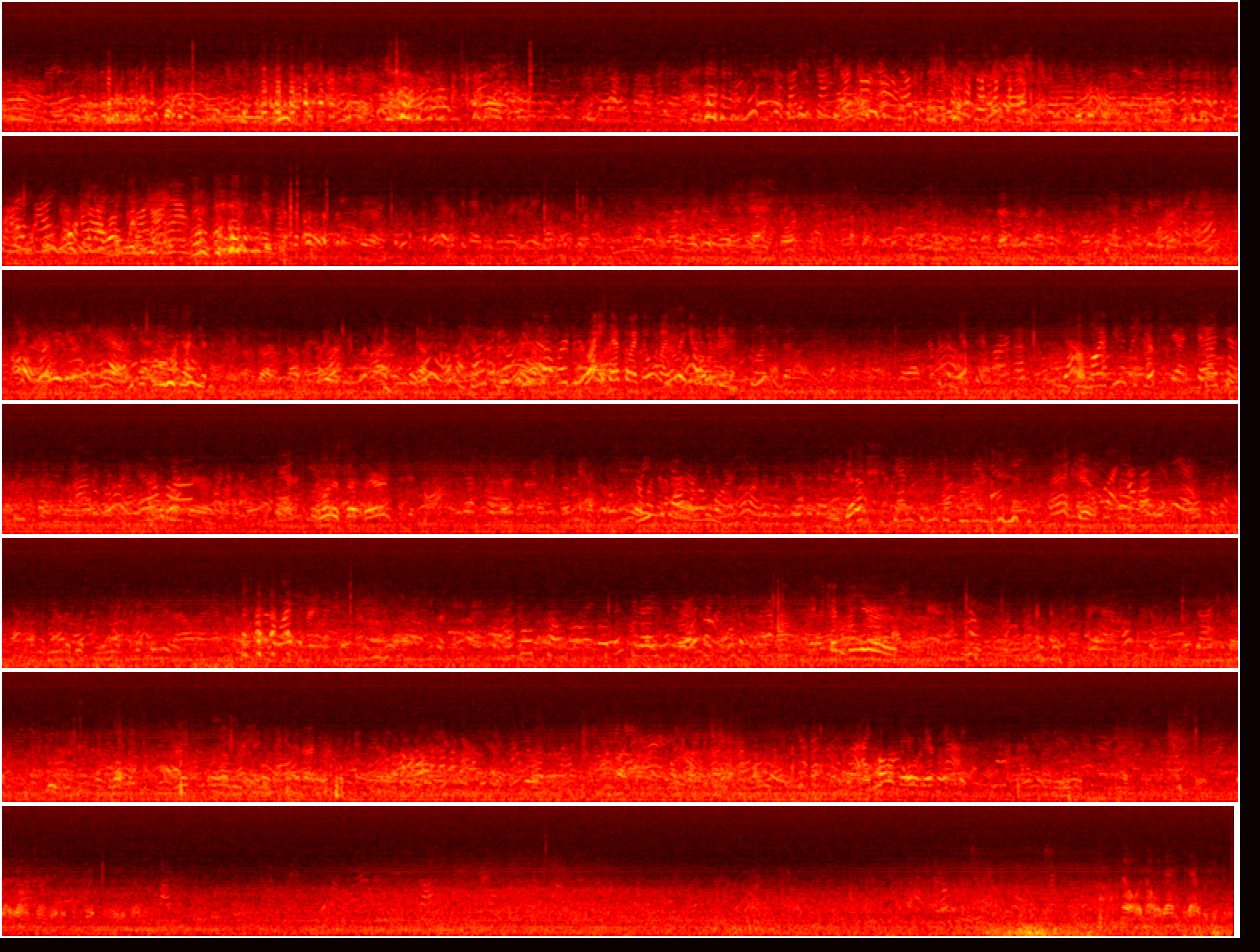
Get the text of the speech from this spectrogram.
I, I, oh, I got this right now. Oh my gosh. Right, that's why I told I really get over here. Yeah, Mark, you have to get there. You want us up there? Thank you. I hope so. You ready to uh, take a look at that? Next fifty years. Oh, there, there goes No, no, that, that be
